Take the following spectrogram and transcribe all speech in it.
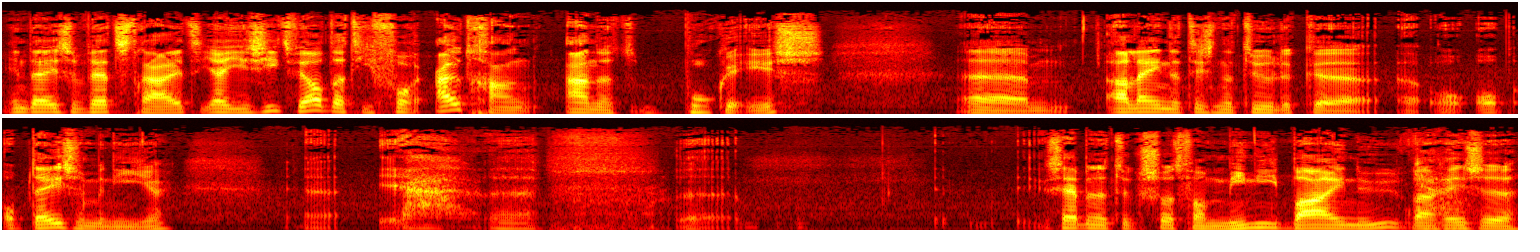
in deze wedstrijd. Ja, je ziet wel dat hij vooruitgang aan het boeken is. Ehm, alleen het is natuurlijk eh, op, op deze manier. Eh, ja, eh, eh, ze hebben natuurlijk een soort van mini-buy nu, waarin ze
